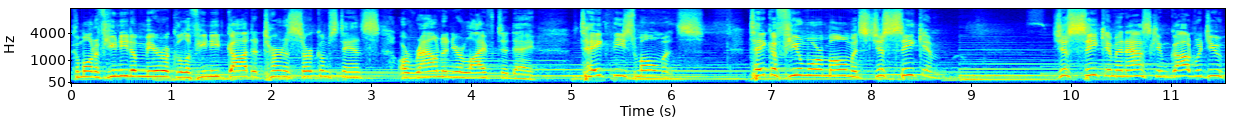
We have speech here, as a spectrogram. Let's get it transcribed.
Come on, if you need a miracle, if you need God to turn a circumstance around in your life today, take these moments. Take a few more moments. Just seek Him. Just seek Him and ask Him, God, would you,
